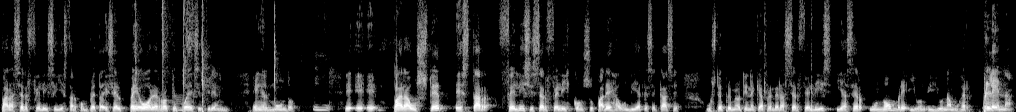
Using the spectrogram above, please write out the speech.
para ser felices y estar completa. Es el peor error que puede existir en, en el mundo. Y Eh, eh, eh, para usted estar feliz y ser feliz con su pareja un día que se case, usted primero tiene que aprender a ser feliz y a ser un hombre y, un- y una mujer plena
